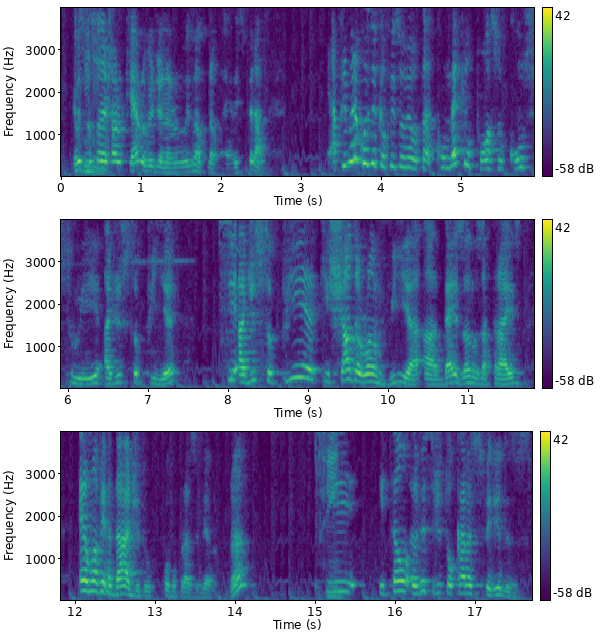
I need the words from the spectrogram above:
Porque as pessoas uhum. acharam que era o Rio de Janeiro, mas não, não, era inspirado. A primeira coisa que eu fiz foi perguntar como é que eu posso construir a distopia se a distopia que Shadowrun via há 10 anos atrás é uma verdade do povo brasileiro, né? Sim. E, então eu decidi tocar nas feridas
